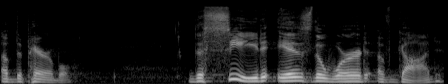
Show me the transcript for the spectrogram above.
of the parable. The seed is the word of God.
